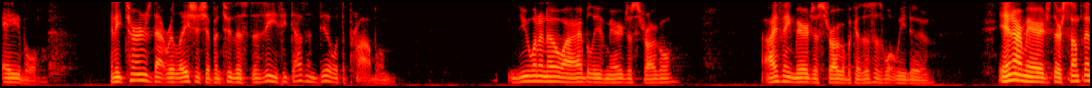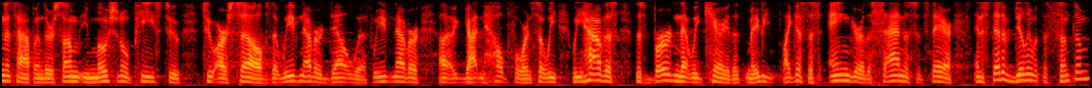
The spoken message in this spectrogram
Abel. And he turns that relationship into this disease. He doesn't deal with the problem. Do you want to know why I believe marriage is struggle? I think marriage is struggle because this is what we do. In our marriage, there's something that's happened. There's some emotional piece to, to ourselves that we've never dealt with. We've never uh, gotten help for. And so we, we have this, this burden that we carry, that maybe like this, this anger, the sadness that's there. And instead of dealing with the symptom,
